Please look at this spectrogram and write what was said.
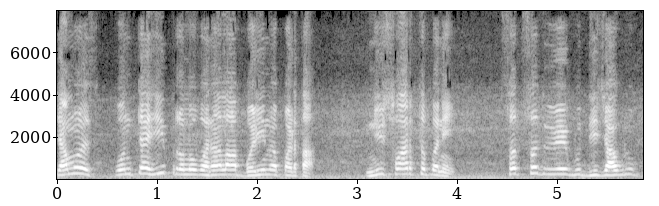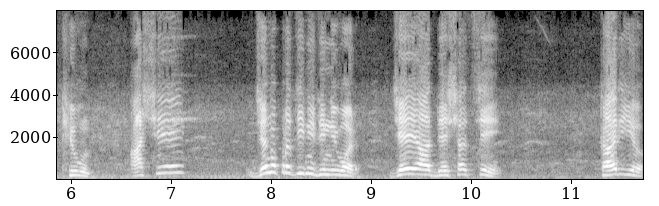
त्यामुळेच कोणत्याही प्रलोभनाला बळी न पडता निस्वार्थपणे सत्सद विवेकबुद्धी जागरूक ठेवून असे जनप्रतिनिधी निवड जे या देशाचे कार्य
